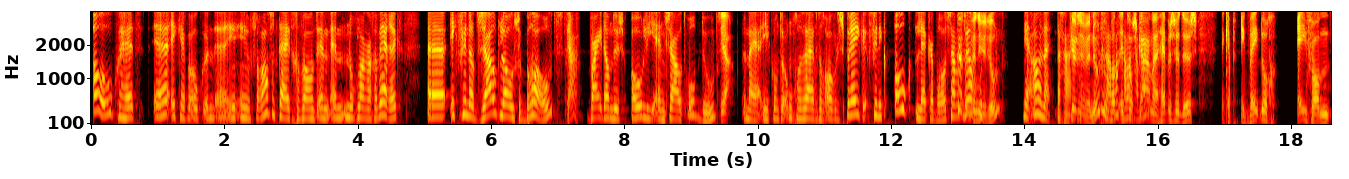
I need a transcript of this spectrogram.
ook het. eh, ik heb ook een, eh, in, in Florence een tijd gewoond en, en nog langer gewerkt. Ik vind dat zoutloze brood, Ja, waar je dan dus olie en zout op doet. ja. Nou ja, je komt er ongetwijfeld nog over te spreken. Vind ik ook lekker brood. Kunnen we nu doen? Ja, oh nee, dan gaan. Kunnen we nu doen? Want in. Toscane hebben ze dus... Ik, heb, ik weet nog een van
